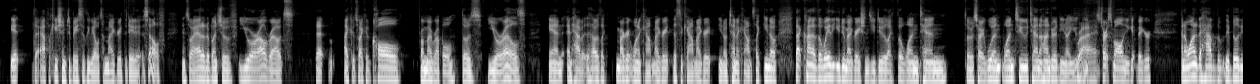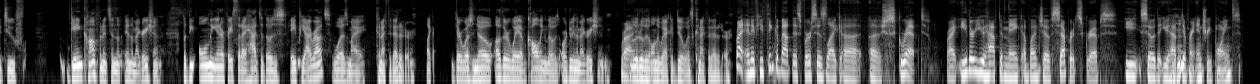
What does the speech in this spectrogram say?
the application to basically be able to migrate the data itself. And so I added a bunch of URL routes that I could so I could call from my REPL those URLs and and have it. I was like migrate one account, migrate this account, migrate you know ten accounts. Like you know that kind of the way that you do migrations. You do like the one ten. So sorry, one one two ten a hundred. You know you, right. you, start small and you get bigger. And I wanted to have the, the ability to f- gain confidence in the in the migration. But the only interface that I had to those API routes was my connected editor. Like there was no other way of calling those or doing the migration. Right. Literally, the only way I could do it was connected editor. Right. And if you think about this versus like a, a script, right? Either you have to make a bunch of separate scripts e- so that you have mm-hmm. different entry points,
